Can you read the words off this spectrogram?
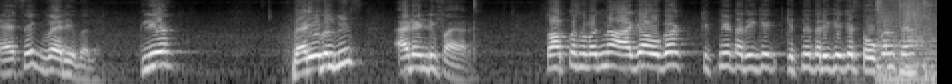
एस एक वेरिएबल है. क्लियर वेरिएबल मीन्स आइडेंटिफायर तो आपको समझ में आ गया होगा कितने तरीके कितने तरीके के टोकन्स हैं।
